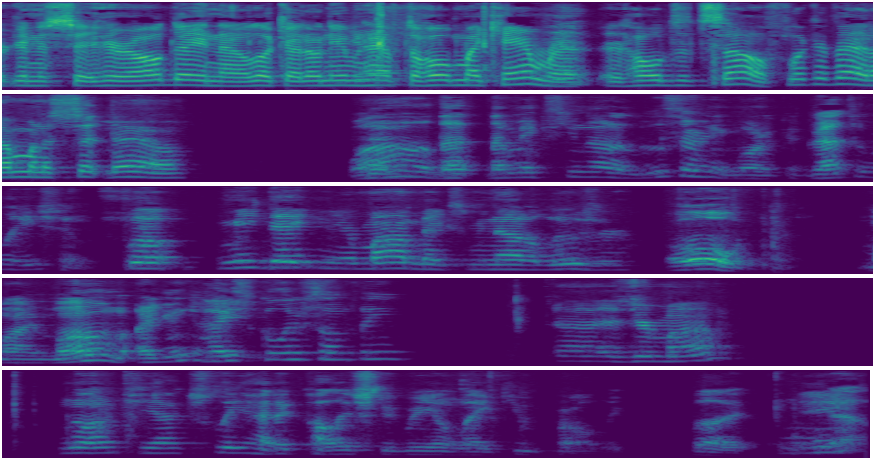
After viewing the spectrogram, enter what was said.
We're gonna sit here all day now. Look, I don't even have to hold my camera. It holds itself. Look at that. I'm gonna sit down. Wow, that, that makes you not a loser anymore. Congratulations. Well, me dating your mom makes me not a loser. Oh, my mom. Are you in high school or something? Uh, is your mom? No, she actually had a college degree unlike you, probably. But Mhm. yeah,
